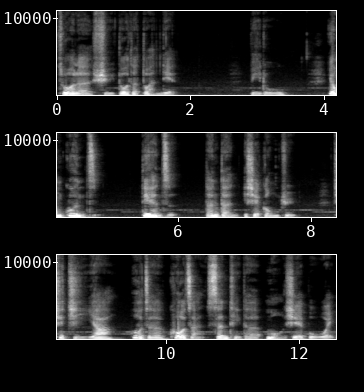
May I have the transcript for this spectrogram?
做了许多的锻炼，比如用棍子、垫子等等一些工具去挤压或者扩展身体的某些部位，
